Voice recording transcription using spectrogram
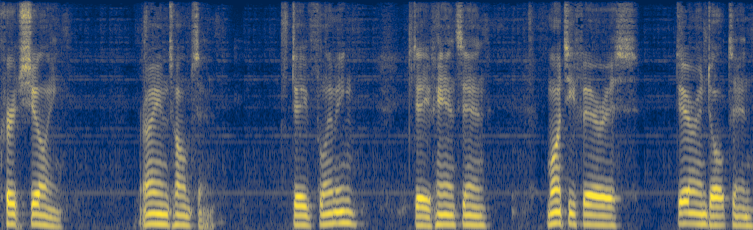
Curt Schilling, Ryan Thompson, Dave Fleming, Dave Hansen, Monty Fariss, Darren Daulton,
